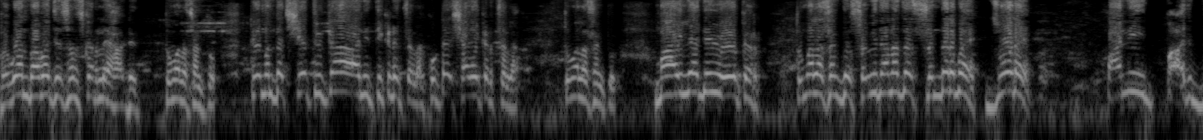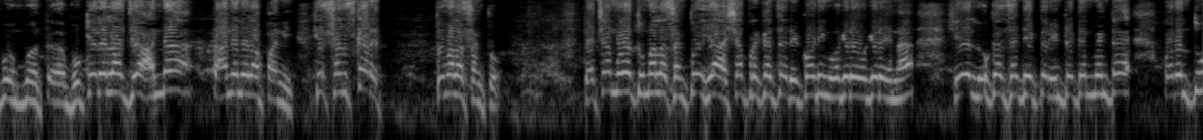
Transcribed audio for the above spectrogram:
भगवान बाबाचे संस्कार लय हार्ड आहेत तुम्हाला सांगतो. ते म्हणतात शेत विका आणि तिकडे चला कुठे शाळेकडे चला. तुम्हाला सांगतो. मा देवी होळकर तुम्हाला सांगतो संविधानाचा संदर्भ आहे जोड आहे. पाणी भुकेलेला जे अन्न ताणलेला पाणी हे संस्कार आहेत. तुम्हाला सांगतो. त्याच्यामुळे तुम्हाला सांगतो हे अशा प्रकारचं रेकॉर्डिंग वगैरे वगैरे आहे ना हे लोकांसाठी एकतर एंटरटेनमेंट आहे परंतु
